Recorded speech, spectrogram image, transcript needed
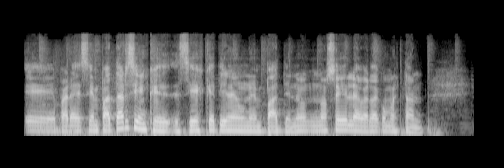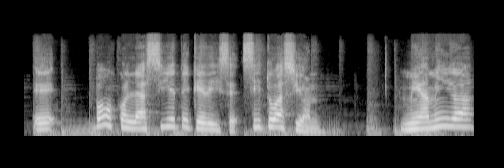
eh, para desempatar si es, que, si es que tienen un empate. No, no sé la verdad cómo están. Eh, vamos con la 7 que dice, situación. Mi amiga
